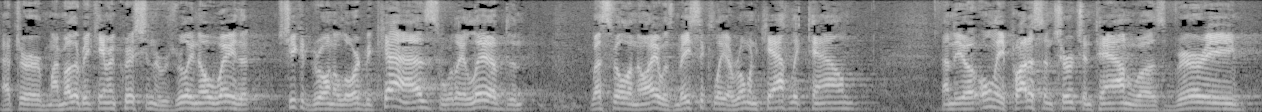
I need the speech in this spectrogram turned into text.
After my mother became a Christian, there was really no way that she could grow in the Lord because where they lived in Westville, Illinois, was basically a Roman Catholic town. And the only Protestant church in town was very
